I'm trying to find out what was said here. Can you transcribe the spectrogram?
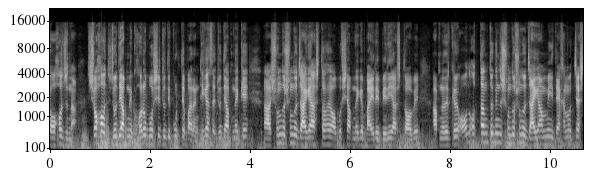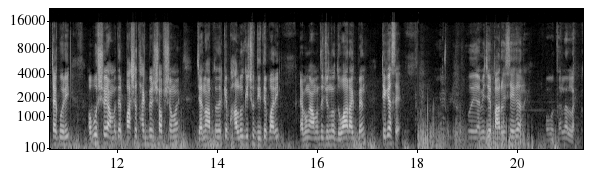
সহজ না। সহজ যদি আপনি ঘরে বসে যদি করতে পারেন, ঠিক আছে? যদি আপনাকে সুন্দর সুন্দর জায়গায় আসতে হয়, অবশ্যই আপনাকে বাইরে বেরিয়ে আসতে হবে। আপনাদেরকে অত্যন্ত কিন্তু সুন্দর সুন্দর জায়গা আমি দেখানোর চেষ্টা করি। অবশ্যই আমাদের পাশে থাকবেন সব সময় যেন আপনাদেরকে ভালো কিছু দিতে পারি এবং আমাদের জন্য দোয়া রাখবেন, ঠিক আছে? ওই আমি যে পার হয়েছি এখানে ও তাহলে আর লাগবে।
